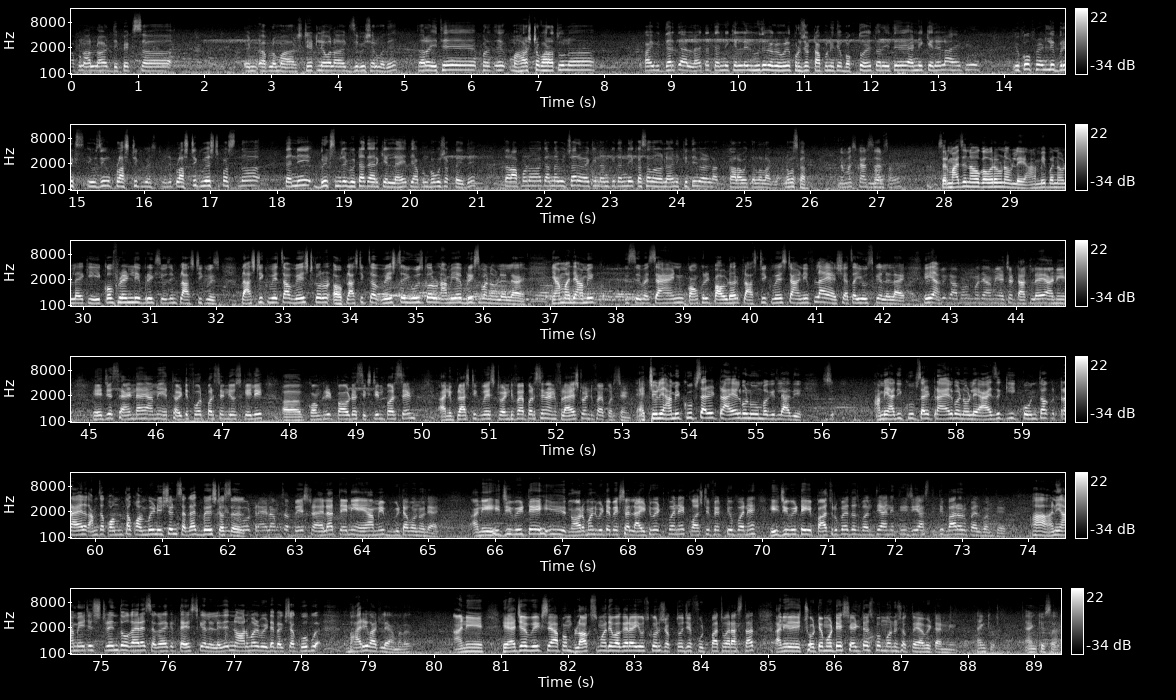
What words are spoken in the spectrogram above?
आपण आलो आहे डिपेक्स इन आपलं मा स्टेट लेवल एक्झिबिशनमध्ये. तर इथे प्रत्येक महाराष्ट्रभरातून काही विद्यार्थी आलेला आहे. तर त्यांनी केलेले विविध वेगवेगळे प्रोजेक्ट आपण इथे बघतो आहे तर इथे यांनी केलेलं आहे की eco friendly bricks using plastic waste म्हणजे प्लास्टिक वेस्टपासनं त्यांनी ब्रिक्स म्हणजे विटा तयार केलेल्या आहे ते आपण बघू शकता इथे. तर आपण त्यांना विचारूया की नेमकी त्यांनी कसं बनवलं आणि किती वेळ लाग कालावधी त्यांना लागला. नमस्कार. नमस्कार सर. सांगा सर माझं नाव गौरव नवले. आम्ही बनवलं आहे की eco friendly bricks using plastic waste plastic वेस्टचा waste करून प्लास्टिकचा वेस्टचा यूज करून आम्ही हे ब्रिक्स बनवलेलं आहे. यामध्ये आम्ही sand concrete powder plastic waste आणि फ्लाय ॲश याचा यूज केलेला आहे. हे अमाऊंटमध्ये आम्ही याच्यात टाकलं आहे आणि हे जे सँड आहे आम्ही थर्टी फोर पर्सेंट यूज केली. कॉन्क्रीट पावडर सिक्स्टीन पर्सेंट आणि plastic waste twenty five percent आणि fly ash twenty five percent actually आम्ही खूप सारे ट्रायल बनवून बघितले आधी. आम्ही आधी खूप सारे ट्रायल बनवले. ॲज अ की कोणता ट्रायल आमचा कोणता कॉम्बिनेशन सगळ्यात बेस्ट असेल? ट्रायल आमचा बेस्ट राहिला त्यांनी हे आम्ही विटा बनवले आहे आणि ही जी वीट आहे ही नॉर्मल विटेपेक्षा लाइट वेट पण आहे कॉस्ट इफेक्टिव्ह पण आहे. ही जी वीट आहे ही पाच रुपयातच बनते आणि ती जी असते ती बारा रुपयात बनते. हां आणि आम्ही याचे स्ट्रेंथ वगैरे सगळे टेस्ट केलेले ते नॉर्मल विटेपेक्षा खूप भारी वाटले आम्हाला. आणि ह्या ज्या विक्स आहे आपण ब्लॉक्समध्ये वगैरे यूज करू शकतो जे फुटपाथवर असतात. आणि छोटे मोठे शेल्टर्स पण बनवू शकतो या विटांनी. Thank you thank you sir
